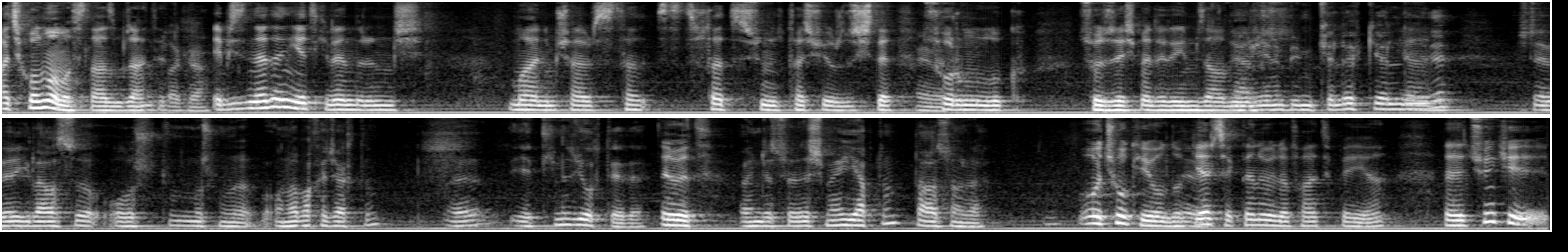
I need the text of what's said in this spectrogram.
Açık olmaması lazım zaten. Mutlaka. E biz neden yetkilendirilmiş mali müşavir sta- statüsünü taşıyoruz işte Evet. sorumluluk sözleşmeleri imzalıyoruz. Yani yeni bir mükellef geldiğinde Yani. İşte vergi davası oluşturmuş mu ona bakacaktım. E, yetkiniz yok dedi. Evet. Önce sözleşmeyi yaptım daha sonra. O çok iyi oldu. Evet. Gerçekten öyle Fatih Bey ya. E, çünkü e,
